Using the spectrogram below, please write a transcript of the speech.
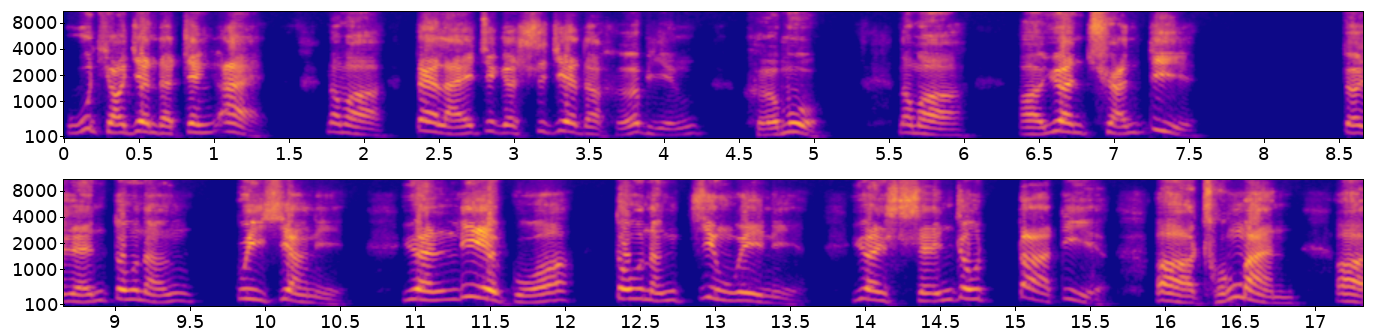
无条件的真爱，那么带来这个世界的和平和睦，那么啊，愿全地的人都能归向你，愿列国都能敬畏你，愿神州大地啊充满啊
